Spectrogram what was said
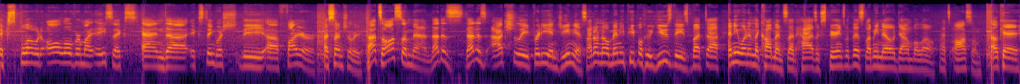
explode all over my ASICs and uh, extinguish the uh, fire, essentially. That's awesome, man. That is, that is actually pretty ingenious. I don't know many people who use these, but uh, anyone in the comments that has experience with this, let me know down below. That's awesome. Okay,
